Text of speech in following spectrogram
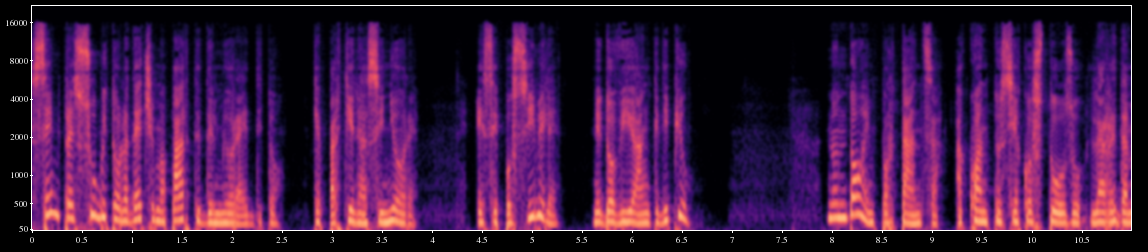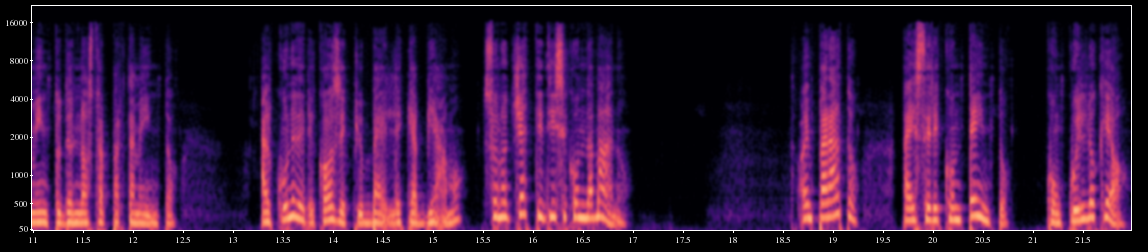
sempre subito la decima parte del mio reddito, che appartiene al Signore, e se possibile ne do via anche di più. Non do importanza a quanto sia costoso l'arredamento del nostro appartamento. Alcune delle cose più belle che abbiamo sono oggetti di seconda mano. Ho imparato a essere contento con quello che ho,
